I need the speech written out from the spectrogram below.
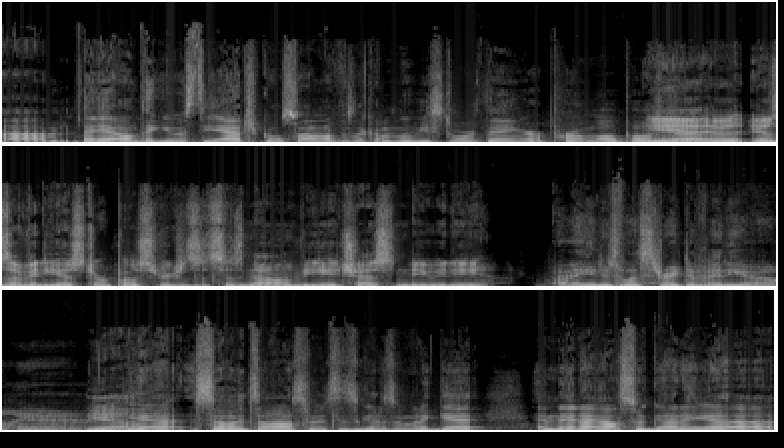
Um, I I don't think it was theatrical, so I don't know if it was like a movie store thing or a promo poster. Yeah, it was, it was a video store poster because it says now on VHS and DVD. I think it just went straight to video. Yeah. Yeah. yeah. So it's awesome. It's as good as I'm gonna get. And then I also got a, uh,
